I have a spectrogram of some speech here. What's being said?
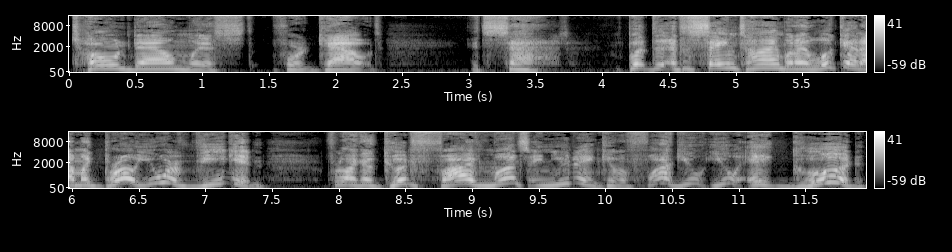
toned down list for gout. It's sad. But at the same time, when I look at it, I'm like, bro, you were vegan for like a good five months and you didn't give a fuck. You you ate good.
